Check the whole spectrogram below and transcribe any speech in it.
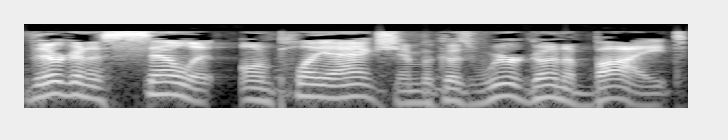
They're going to sell it on play action because we're going to bite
